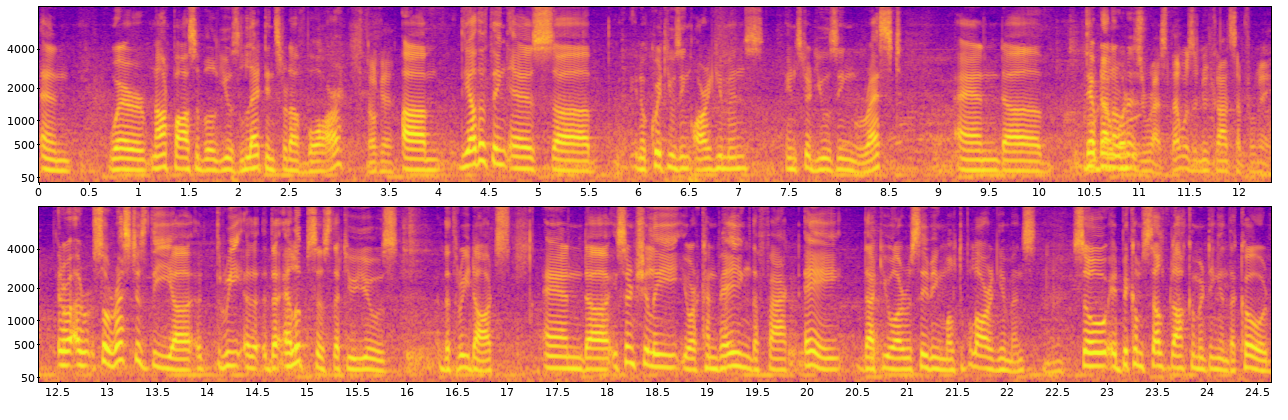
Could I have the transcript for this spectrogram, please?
and where not possible, use let instead of var. Okay. Um, the other thing is, uh, you know, quit using arguments, instead using rest, and uh, they've now, done a what is REST? That was a new concept for me. uh, so rest is the uh, three uh, the ellipses that you use the three dots and uh, essentially you're conveying the fact a that you are receiving multiple arguments so it becomes self-documenting in the code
